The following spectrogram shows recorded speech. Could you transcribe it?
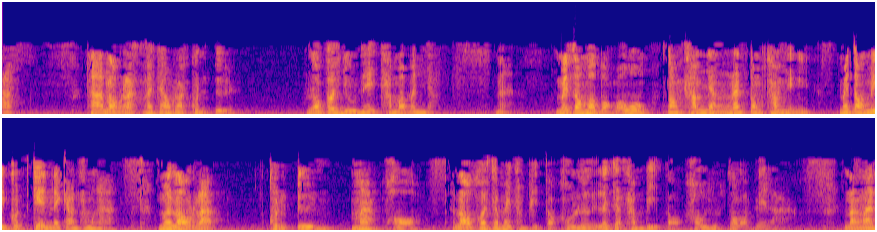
รัก ถ้าเรารักพระเจ้ารักคนอื่น เราก็อยู่ในธรรมบัญญัตินะไม่ต้องมาบอกว่าโอ้ต้องทำอย่างนั้นต้องทำอย่างนี้ ไม่ต้องมีกฎเกณฑ์ในการทำงาน เมื่อเรารักคนอื่นมากพอ เราก็จะไม่ทำผิดต่อเขาเลย และจะทำดีต่อเขาอยู่ตลอดเวลา ดังนั้น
